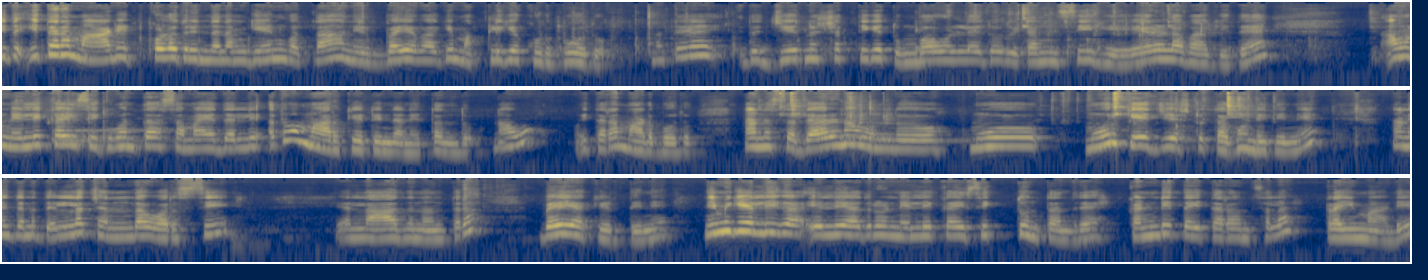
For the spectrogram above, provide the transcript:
ಇದು ಈ ಥರ ಮಾಡಿ ಇಟ್ಕೊಳ್ಳೋದ್ರಿಂದ ನಮಗೇನು ಗೊತ್ತಾ? ನಿರ್ಭಯವಾಗಿ ಮಕ್ಕಳಿಗೆ ಕೊಡ್ಬೋದು. ಮತ್ತು ಇದು ಜೀರ್ಣಶಕ್ತಿಗೆ ತುಂಬ ಒಳ್ಳೆಯದು ವಿಟಮಿನ್ ಸಿ ಹೇರಳವಾಗಿದೆ. ಅವು ನೆಲ್ಲಿಕಾಯಿ ಸಿಗುವಂಥ ಸಮಯದಲ್ಲಿ ಅಥವಾ ಮಾರ್ಕೆಟಿಂದನೇ ತಂದು ನಾವು ಈ ಥರ ಮಾಡ್ಬೋದು. ನಾನು ಸಾಧಾರಣ ಒಂದು ಮೂರು ಮೂರು ಕೆ ಜಿಯಷ್ಟು ತಗೊಂಡಿದ್ದೀನಿ. ನಾನು ಇದನ್ನೆಲ್ಲ ಚೆಂದ ಒರೆಸಿ ಎಲ್ಲ ಆದ ನಂತರ ಬೇಯಕ್ಕೆ ಇಡ್ತೀನಿ. ನಿಮಗೆ ಎಲ್ಲಿಗ, ಎಲ್ಲಿಯಾದರೂ ನೆಲ್ಲಿಕಾಯಿ ಸಿಕ್ತು ಅಂತಂದರೆ ಖಂಡಿತ ಈ ಥರ ಒಂದು ಸಲ ಟ್ರೈ ಮಾಡಿ.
